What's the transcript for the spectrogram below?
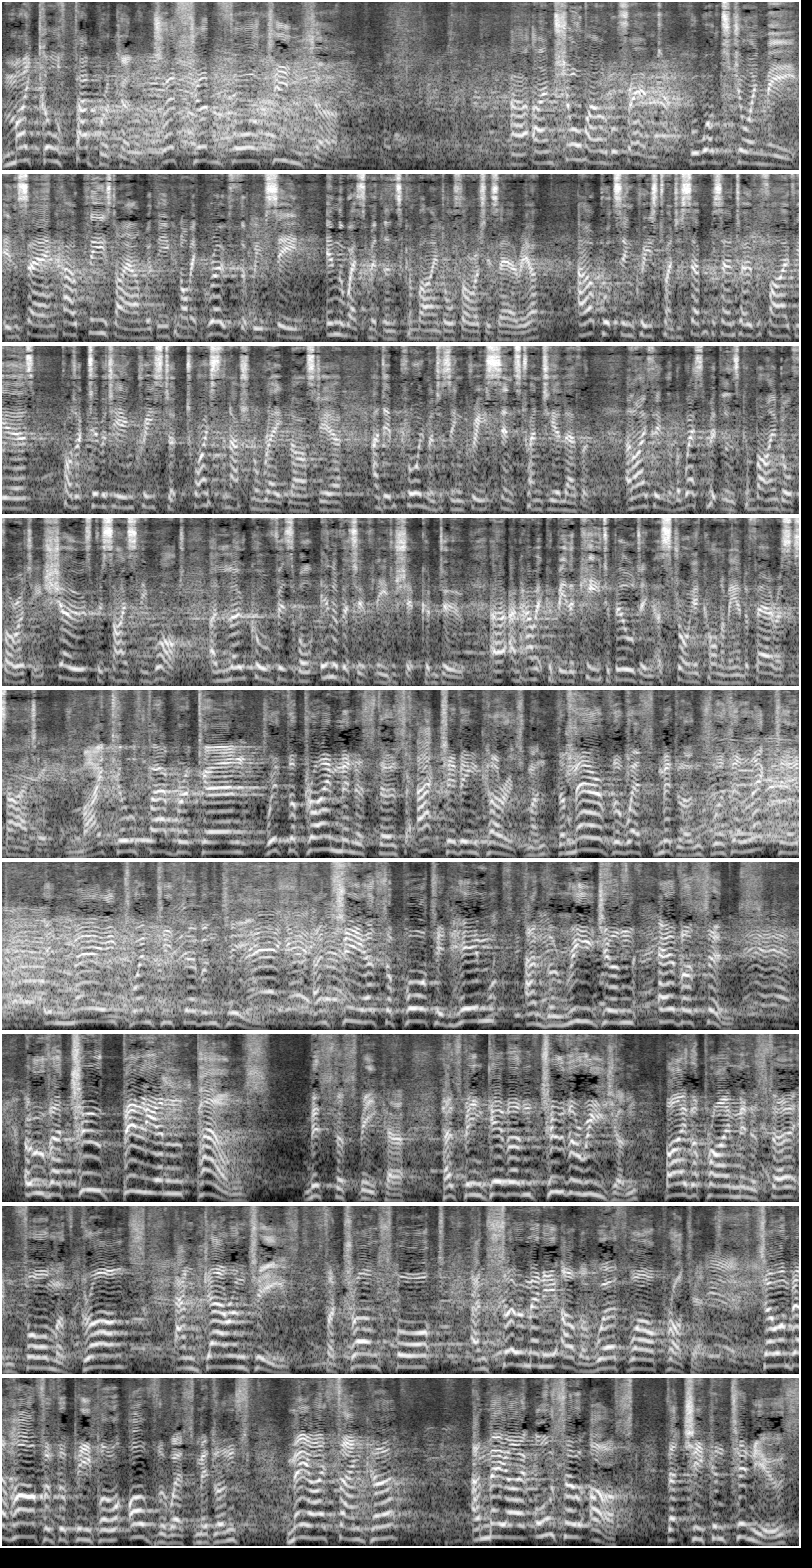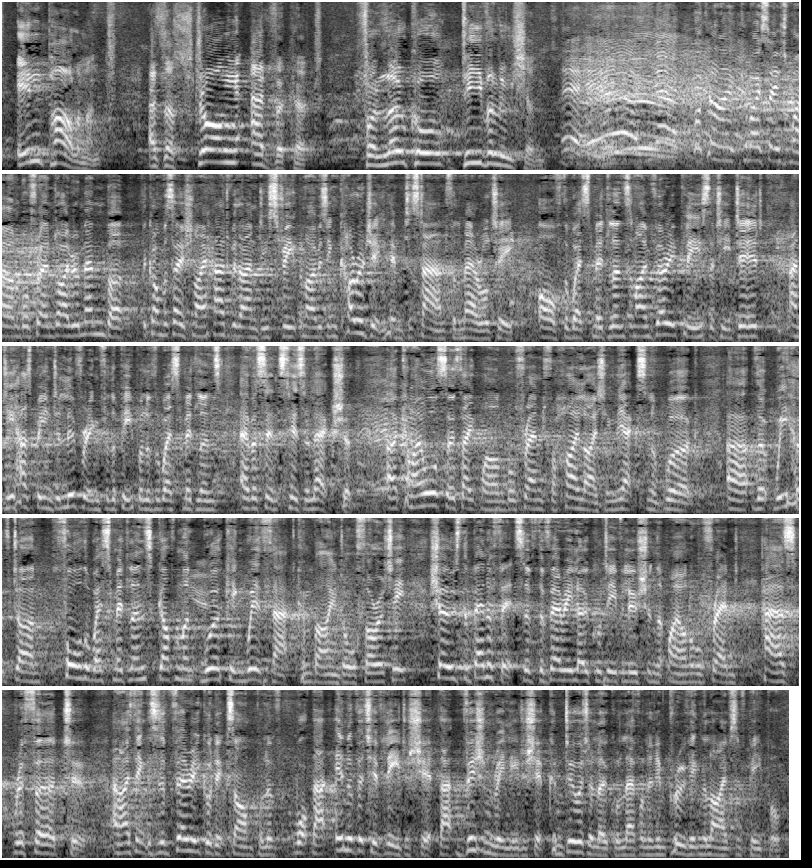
Michael Fabricant. Question 14, sir. Uh, I'm sure my honourable friend will want to join me in saying how pleased I am with the economic growth that we've seen in the West Midlands Combined Authorities area. Outputs increased 27% over five years, productivity increased at twice the national rate last year, and employment has increased since 2011. And I think that the West Midlands Combined Authority shows precisely what a local, visible, innovative leadership can do uh, and how it can be the key to building a strong economy and a fairer society. Michael Fabricant. With the Prime Minister's active encouragement, the Mayor of the West Midlands was elected in May 2017. Yeah, yeah and she has supported him and the region ever since. Over £2 billion, Mr Speaker, has been given to the region by the Prime Minister in form of grants and guarantees for transport and so many other worthwhile projects. So on behalf of the people of the West Midlands, may I thank her and may I also ask that she continues in Parliament as a strong advocate for local devolution. Can I, can I say to my honourable friend, I remember the conversation I had with Andy Street when I was encouraging him to stand for the mayoralty of the West Midlands, and I'm very pleased that he did, and he has been delivering for the people of the West Midlands ever since his election. Uh, can I also thank my honourable friend for highlighting the excellent work uh, that we have done for the West Midlands, government working with that combined authority, shows the benefits of the very local devolution that my honourable friend has referred to. And I think this is a very good example of what that innovative leadership, that visionary leadership can do at a local level in improving the lives of people.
